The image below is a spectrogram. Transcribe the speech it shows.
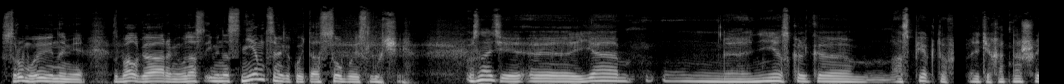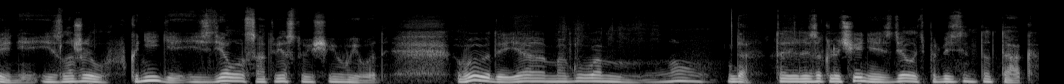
с румынами, с болгарами? У нас именно с немцами какой-то особый случай? Вы знаете, э, я несколько аспектов этих отношений изложил в книге и сделал соответствующие выводы. Выводы я могу вам, ну, да. Или заключение сделать приблизительно так,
